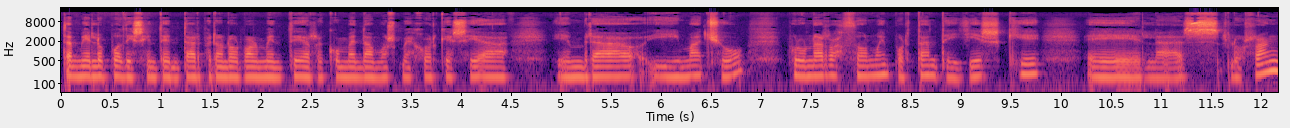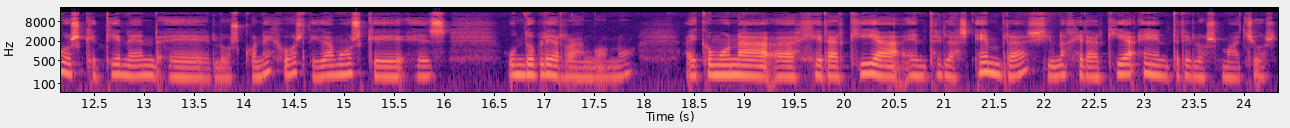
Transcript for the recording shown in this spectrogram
también lo podéis intentar, pero normalmente recomendamos mejor que sea hembra y macho por una razón muy importante y es que eh, las, los rangos que tienen eh, los conejos, digamos que es un doble rango, ¿no? Hay como una ah, jerarquía entre las hembras y una jerarquía entre los machos.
